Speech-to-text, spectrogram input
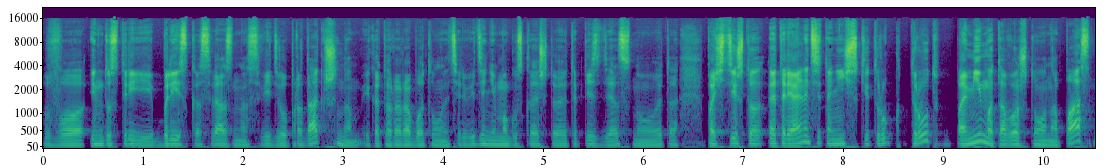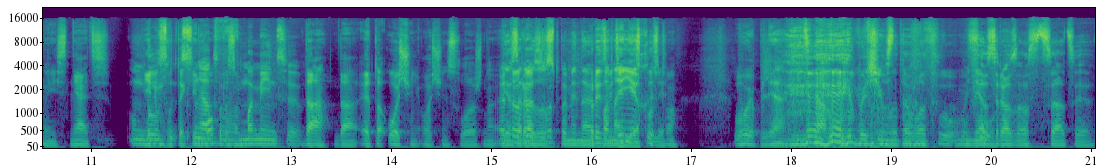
в индустрии близко связана с видеопродакшеном и который работал на телевидении, могу сказать, что это пиздец. Ну, это почти что... Это реально титанический труд, труд помимо того, что он опасный, снять Он фильм был вот таким снят образом. в моменте. Да, да, это очень-очень сложно. Я это вот сразу вот вспоминаю произведение «Понаехали». искусства. Ой, бля. Почему-то вот у меня сразу ассоциация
